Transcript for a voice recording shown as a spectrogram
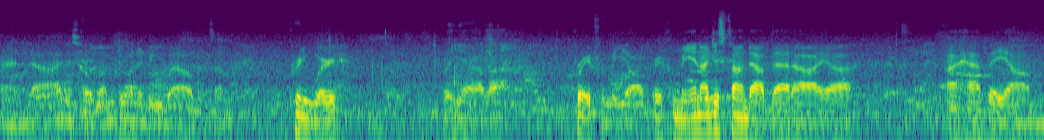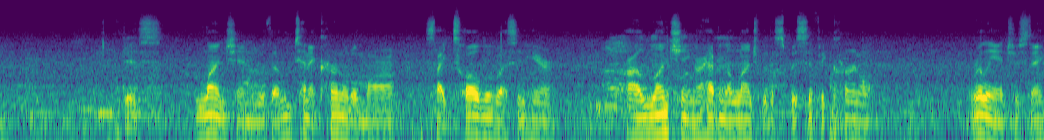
And uh, I just hope I'm doing it do well because I'm pretty worried. But yeah, uh, pray for me, y'all. Pray for me. And I just found out that I uh, I have a um, this luncheon with a lieutenant colonel tomorrow. It's like 12 of us in here are lunching or having a lunch with a specific colonel. Really interesting.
